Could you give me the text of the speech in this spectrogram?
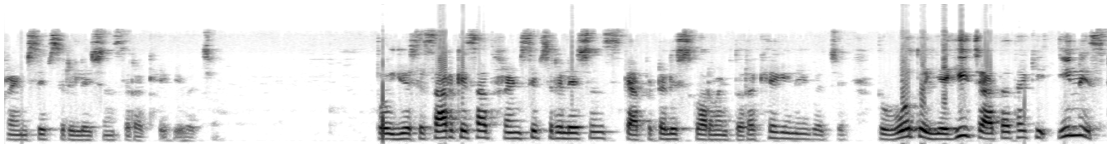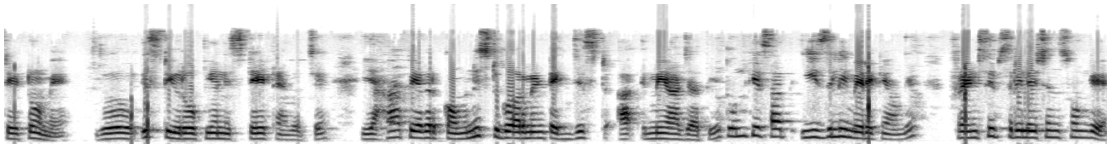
फ्रेंडशिप्स रिलेशंस रखेगी बच्चे। तो यूएसएसआर के साथ फ्रेंडशिप्स रिलेशंस कैपिटलिस्ट गवर्नमेंट तो रखेगी नहीं बच्चे। तो वो तो यही चाहता था कि इन स्टेटों में, जो ईस्ट यूरोपियन स्टेट हैं बच्चे, यहाँ पे अगर कम्युनिस्ट गवर्नमेंट एग्जिस्ट में आ जाती है तो उनके साथ इजिली मेरे क्या होंगे फ्रेंडशिप्स रिलेशंस होंगे,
